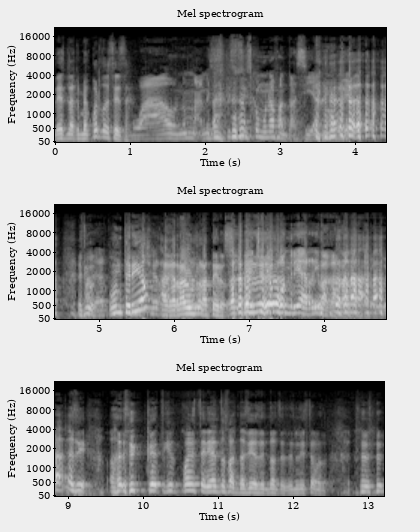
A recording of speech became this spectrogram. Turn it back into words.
es la que me acuerdo es esa. Wow, no mames, es que eso sí es como una fantasía, ¿no, güey? Es un trío, agarrar un ratero. Sí, de hecho, yo pondría arriba agarrar ratero, güey. ¿qué- qué- ¿Cuáles serían tus fantasías entonces? Enlistémonos. Desde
